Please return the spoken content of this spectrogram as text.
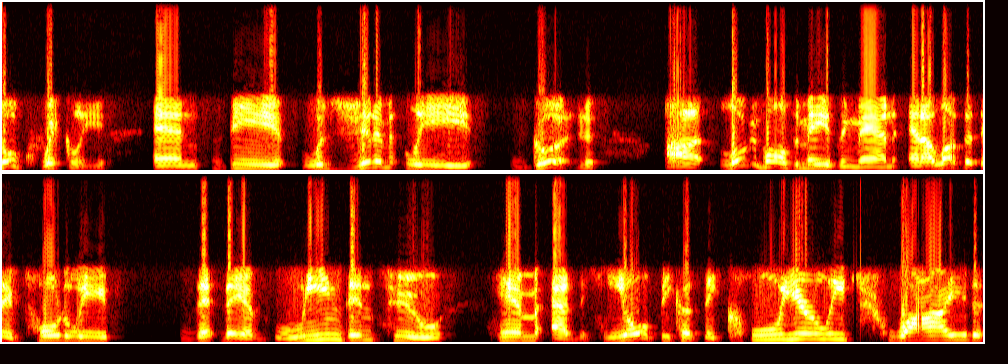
so quickly and be legitimately good. Uh, Logan Paul is amazing, man, and I love that they've totally that they have leaned into him as a heel because they clearly tried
